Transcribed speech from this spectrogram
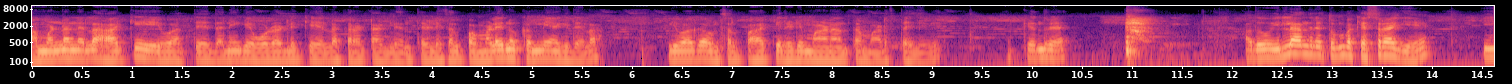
ಆ ಮಣ್ಣನ್ನೆಲ್ಲ ಹಾಕಿ ಇವತ್ತೆ ದನಿಗೆ ಓಡಾಡಲಿಕ್ಕೆ ಎಲ್ಲ ಕರೆಕ್ಟ್ ಆಗಲಿ ಅಂತೇಳಿ ಸ್ವಲ್ಪ ಮಳೆನೂ ಕಮ್ಮಿ ಆಗಿದೆ ಅಲ್ಲ? ಇವಾಗ ಒಂದು ಸ್ವಲ್ಪ ಹಾಕಿ ರೆಡಿ ಮಾಡೋಣ ಅಂತ ಮಾಡಿಸ್ತಾ ಇದ್ದೀವಿ. ಯಾಕೆಂದರೆ ಅದು ಇಲ್ಲಾಂದರೆ ತುಂಬ ಕೆಸರಾಗಿ ಈ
